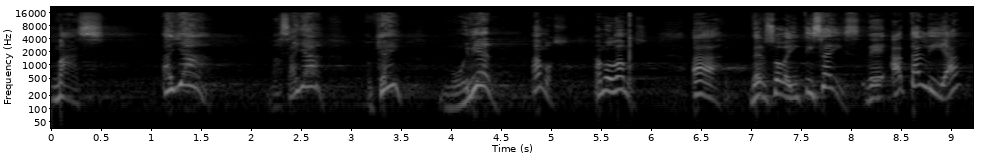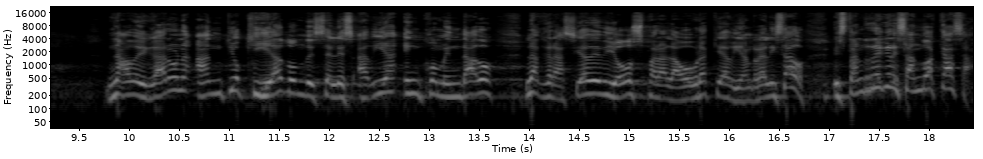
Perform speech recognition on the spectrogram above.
más allá, más allá. ¿Ok? Muy bien, vamos, vamos, vamos. A verso 26 de Atalía navegaron a Antioquía donde se les había encomendado la gracia de Dios para la obra que habían realizado. Están regresando a casa.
